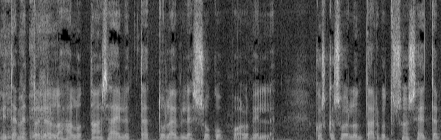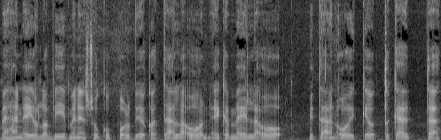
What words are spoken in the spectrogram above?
mitä me todella halutaan säilyttää tuleville sukupolville. Koska suojelun tarkoitus on se, että mehän ei olla viimeinen sukupolvi, joka täällä on, eikä meillä ole mitään oikeutta käyttää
